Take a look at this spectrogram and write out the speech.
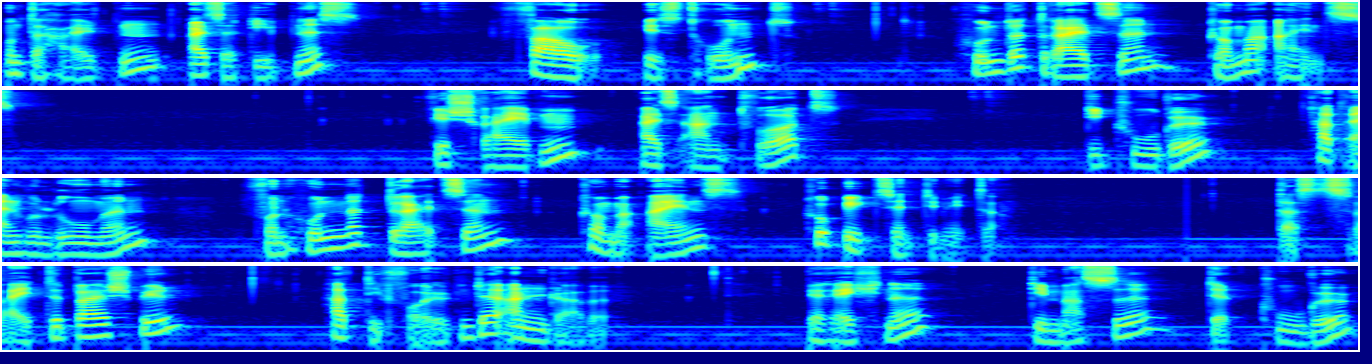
und erhalten als Ergebnis v ist rund 113,1. Wir schreiben als Antwort die Kugel hat ein Volumen von 113,1 Kubikzentimeter. Das zweite Beispiel hat die folgende Angabe. Berechne die Masse der Kugel,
